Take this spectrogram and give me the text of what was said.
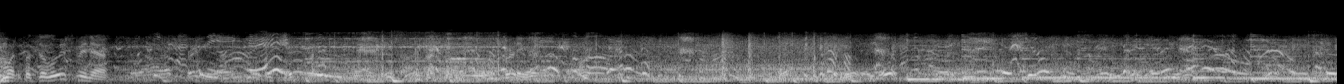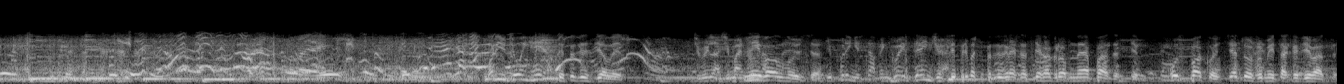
Может, поцелуешь меня? Ты что здесь делаешь? Не волнуйся. You're putting yourself in great danger. Ты что подвергаешь нас всех огромной опасности. Успокойся, я тоже умею так одеваться.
